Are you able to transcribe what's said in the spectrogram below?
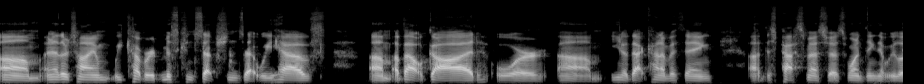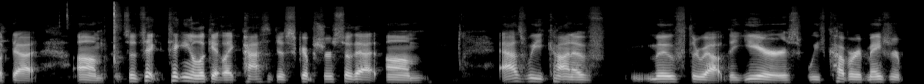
Um, another time we covered misconceptions that we have um, about God, or um, you know that kind of a thing. Uh, this past semester, that's one thing that we looked at. Um, so, take taking a look at like passages of scripture, so that as we kind of move throughout the years, we've covered major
